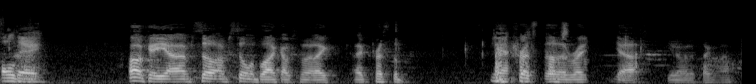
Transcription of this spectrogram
All day. Oh, okay, yeah, I'm still I'm still in Black Ops mode. I I press the I Yeah, press the I'm- right. Yeah, you know what I'm talking about.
